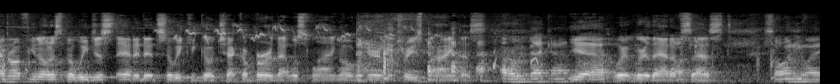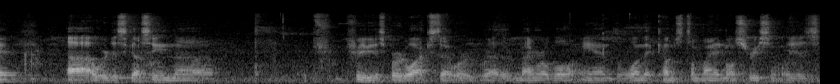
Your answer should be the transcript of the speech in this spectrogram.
Okay. I don't know if you noticed, but we just edited so we could go check a bird that was flying over here in the trees behind us. Are we back on? Yeah, we're, we're that obsessed. So anyway, uh, we're discussing uh, previous bird walks that were rather memorable, and the one that comes to mind most recently is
